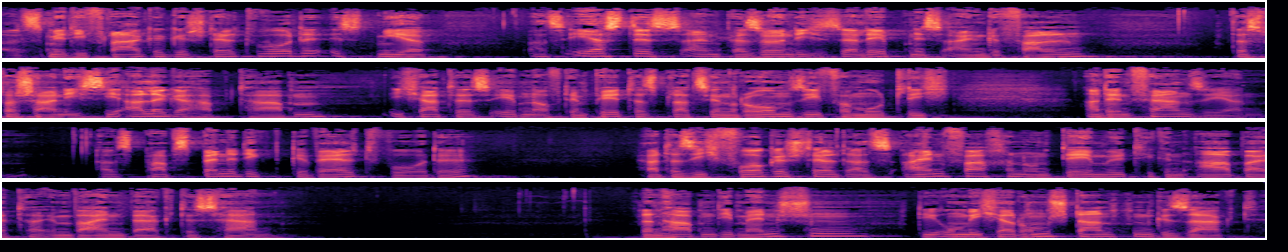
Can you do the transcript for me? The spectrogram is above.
als mir die Frage gestellt wurde, ist mir als erstes ein persönliches Erlebnis eingefallen, das wahrscheinlich Sie alle gehabt haben. Ich hatte es eben auf dem Petersplatz in Rom, Sie vermutlich an den Fernsehern. Als Papst Benedikt gewählt wurde, hat er sich vorgestellt als einfachen und demütigen Arbeiter im Weinberg des Herrn. Dann haben die Menschen, die um mich herum standen, gesagt,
